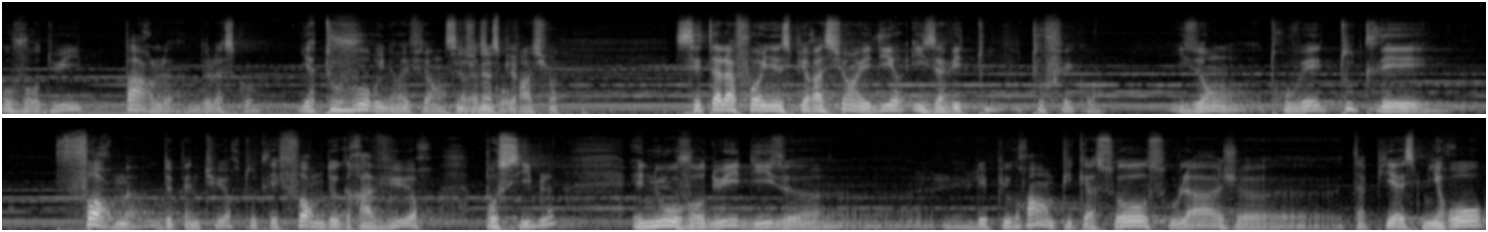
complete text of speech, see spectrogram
aujourd'hui parlent de Lascaux. Il y a toujours une référence à Lascaux. C'est une inspiration. C'est à la fois une inspiration et dire ils avaient tout, tout fait quoi. Ils ont trouvé toutes les formes de peinture, toutes les formes de gravure possibles. Et nous aujourd'hui disent euh, les plus grands, Picasso, Soulage, euh, Tapiès, Miro,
